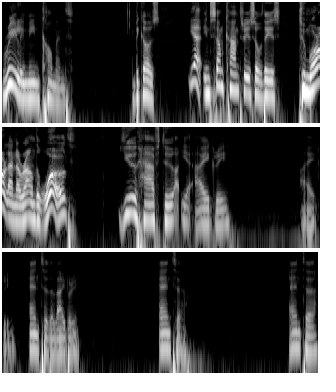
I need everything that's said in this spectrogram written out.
really mean comment, because yeah, in some countries of this Tomorrowland around the world, you have to. uh, Yeah, I agree. I agree. Enter the library. Enter. Enter.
